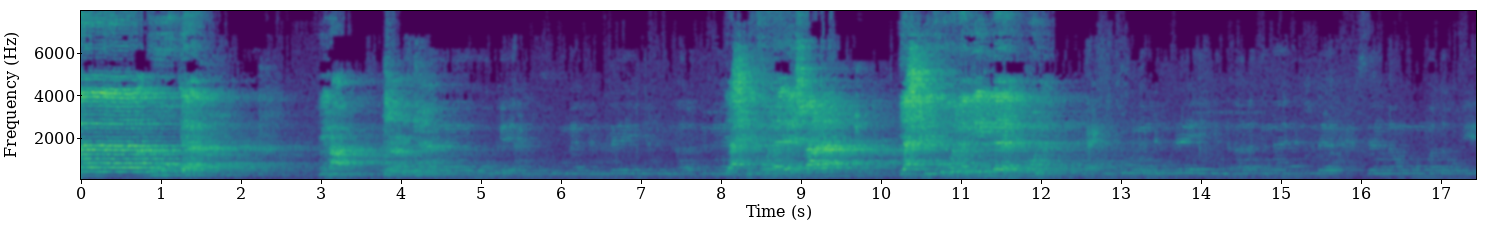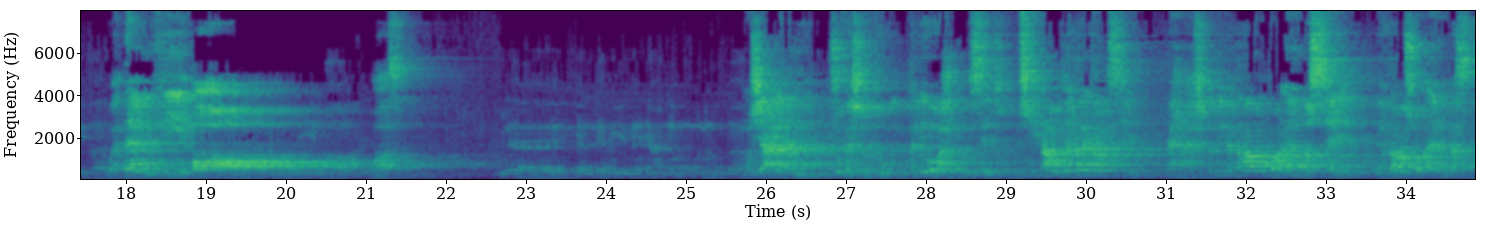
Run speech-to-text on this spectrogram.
جاءوك نعم جاءوك يحلفون بالله إن أردنا يحلفون إيش معنى يحلفون بالله قول يحلفون بالله إن أردنا إلا إحسانا وتوفيقا وتوفيقا واصل أولئك الذين يعلمون الله مش يعلمون شوف إيش مكتوب خليه هو واحد بالسجن مش يتعود يقرا يقرا بالصحيح إحنا يقراوا القرآن بالصحيح ما يقراوش قران بس.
